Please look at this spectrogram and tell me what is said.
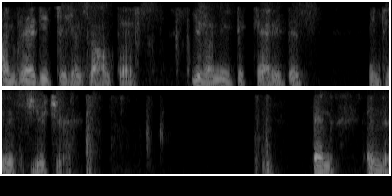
I'm ready to resolve this. You don't need to carry this into the future. And and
